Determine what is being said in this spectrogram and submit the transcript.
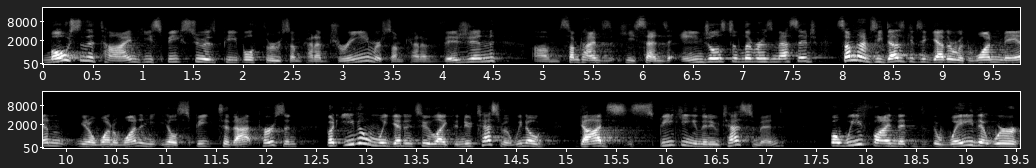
Most of the time, he speaks to his people through some kind of dream or some kind of vision um, sometimes he sends angels to deliver his message. Sometimes he does get together with one man, you know, one on one, and he, he'll speak to that person. But even when we get into like the New Testament, we know God's speaking in the New Testament, but we find that the way that we're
